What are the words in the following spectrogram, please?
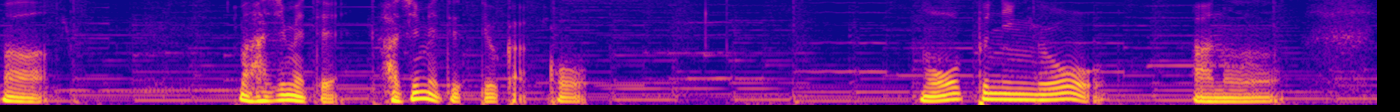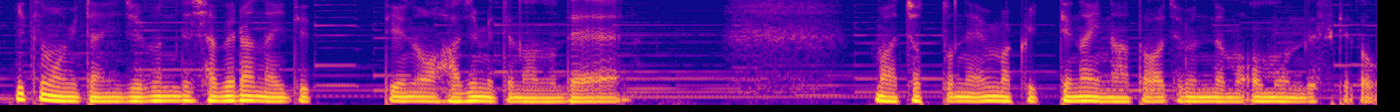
まあまあ初めて初めてっていうかこうもうオープニングをあのいつもみたいに自分で喋らないでっていうのは初めてなのでまあちょっとねうまくいってないなとは自分でも思うんですけど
